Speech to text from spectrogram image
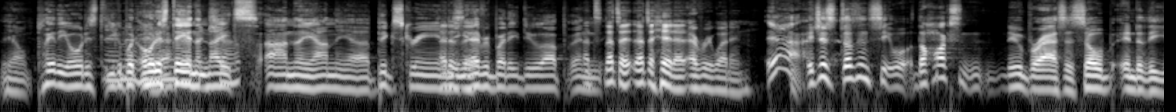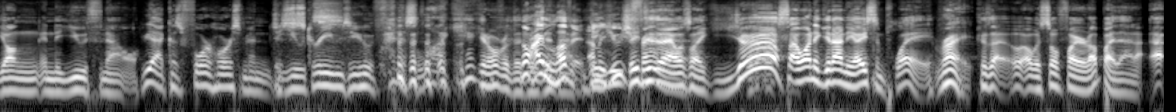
You know, play the Otis. You can put Otis Day and the Knights on the on the uh, big screen. That and is you it. everybody do up and that's that's a that's a hit at every wedding. Yeah. It just doesn't see well, the Hawks' new brass is so into the young and the youth now. Yeah, because Four Horsemen just Utes. screams youth. I just lo- I can't get over that. No, I love that. it. I'm a huge they fan did of that. I was like, yes, I want to get on the ice and play. Right. Because I, I was so fired up by that. I,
